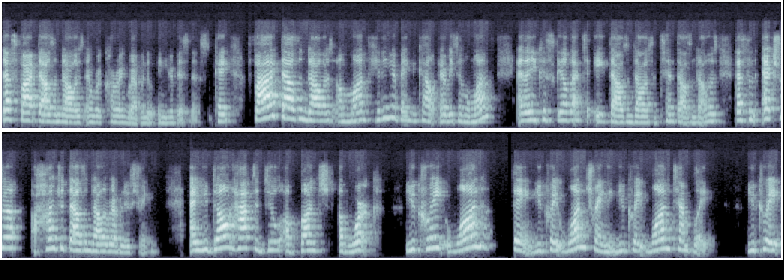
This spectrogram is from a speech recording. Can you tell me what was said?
That's $5,000 in recurring revenue in your business. Okay. $5,000 a month hitting your bank account every single month. And then you can scale that to $8,000 and $10,000. That's an extra $100,000 revenue stream. And you don't have to do a bunch of work. You create one thing, you create one training, you create one template, you create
